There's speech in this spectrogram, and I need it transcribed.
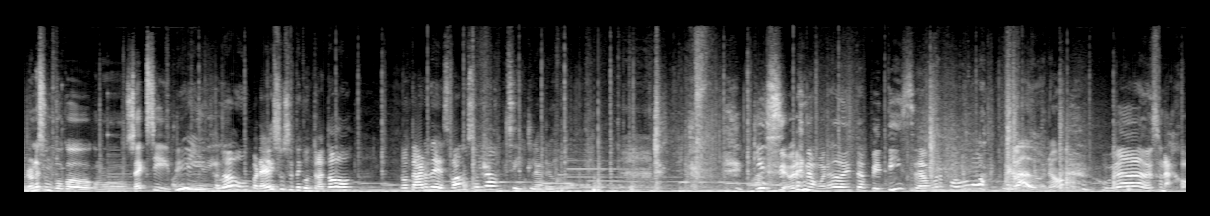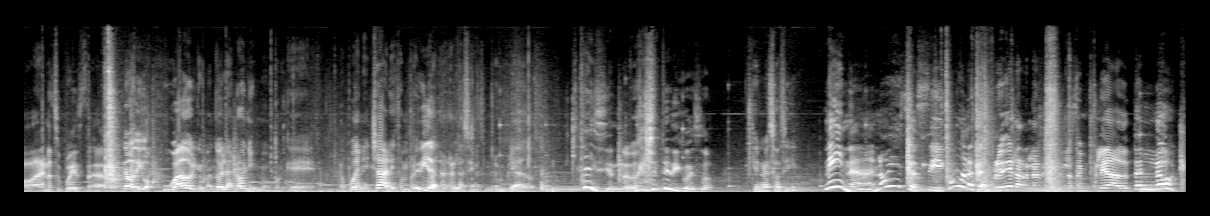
¿pero no es un poco como sexy? Sí, hello, para eso se te contrató. No tardes, vamos, Olga. Sí, claro. ¿Quién se habrá enamorado de esta petiza, por favor? Jugado, ¿no? Jugado, es una joda, no se puede saber. No, digo, jugado el que mandó el anónimo, porque lo pueden echar, están prohibidas las relaciones entre empleados. ¿Qué estás diciendo? ¿Quién te dijo eso? ¿Que no es así? Nina, no es así. ¿Cómo van a estar prohibidas las relaciones entre los empleados? Estás loca.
